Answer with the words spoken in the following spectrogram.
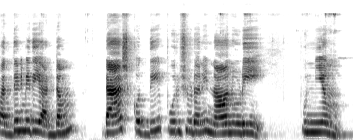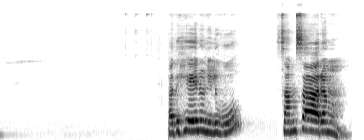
పద్దెనిమిది అడ్డం. డాష్ కొద్ది పురుషుడని నానుడి. పుణ్యం. పదిహేను నిలువు. సంసారం.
